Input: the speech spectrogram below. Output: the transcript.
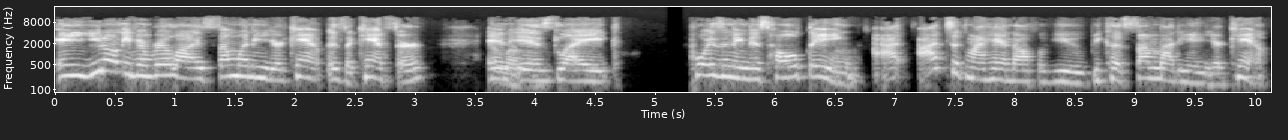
And you don't even realize someone in your camp is a cancer and is like poisoning this whole thing. I, I took my hand off of you because somebody in your camp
